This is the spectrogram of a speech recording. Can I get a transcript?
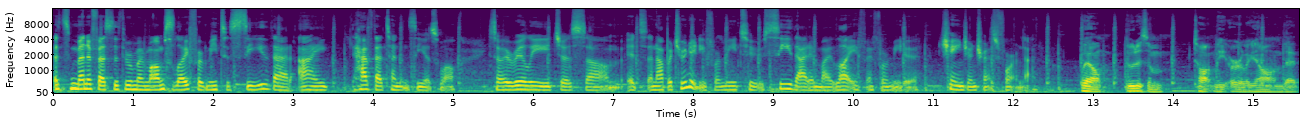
it's manifested through my mom's life for me to see that I have that tendency as well. So it really just um, it's an opportunity for me to see that in my life and for me to change and transform that. Well, Buddhism taught me early on that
